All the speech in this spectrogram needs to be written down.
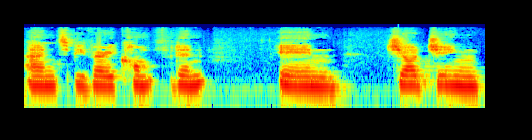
and to be very confident in judging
